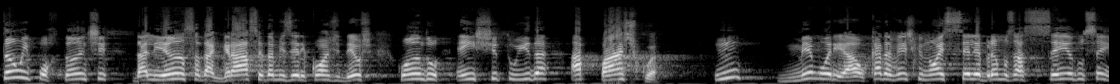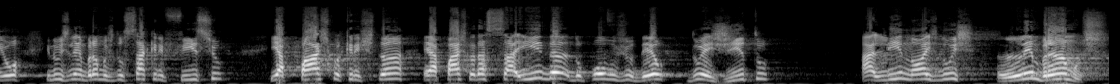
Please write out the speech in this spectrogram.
tão importante da aliança, da graça e da misericórdia de Deus, quando é instituída a Páscoa. Um memorial. Cada vez que nós celebramos a ceia do Senhor e nos lembramos do sacrifício, e a Páscoa cristã é a Páscoa da saída do povo judeu do Egito, ali nós nos lembramos.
